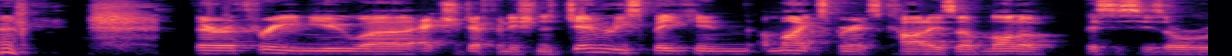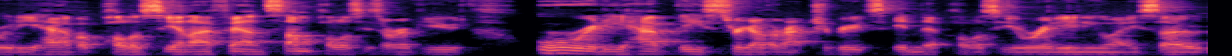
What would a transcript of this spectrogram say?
there are three new uh, extra definitions. Generally speaking, my experience, Carl, is a lot of businesses already have a policy, and I found some policies I reviewed already have these three other attributes in their policy already anyway. So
